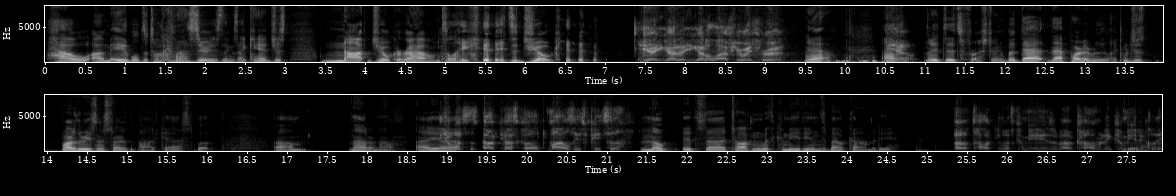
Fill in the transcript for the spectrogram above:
how I'm able to talk about serious things. I can't just not joke around. Like it's a joke. Yeah, you gotta you gotta laugh your way through it. Yeah, I don't yeah. know. It, it's frustrating, but that that part I really like, which is part of the reason I started the podcast. But um, I don't know. I uh, yeah, what's this podcast called? Miles eats pizza. Nope, it's uh, talking with comedians about comedy. Oh, talking with comedians about comedy comedically. Yeah.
